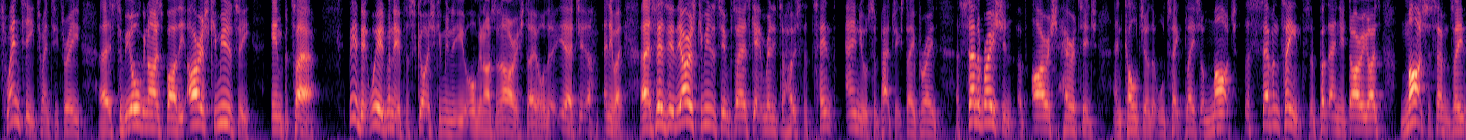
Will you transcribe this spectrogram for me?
2023 uh, is to be organised by the Irish community in Pattaya. Be a bit weird, wouldn't it, if the Scottish community organised an Irish Day? Or the, yeah, anyway, uh, it says here the Irish community in Pattaya is getting ready to host the 10th annual St Patrick's Day Parade, a celebration of Irish heritage and culture that will take place on March the 17th. So put that in your diary, guys. March the 17th.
